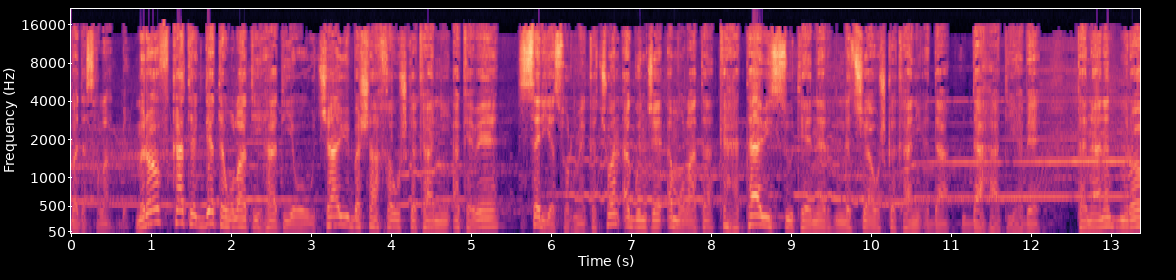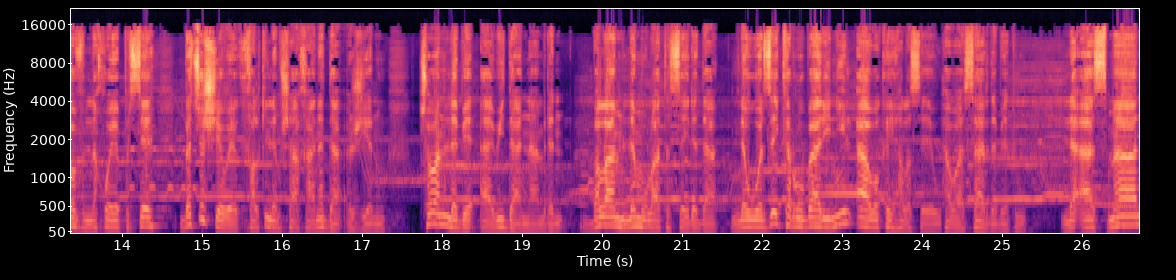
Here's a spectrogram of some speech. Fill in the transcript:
بەدەسەڵات بێ مرۆڤ کاتێک دێتە وڵاتی هاتیەوە و چاوی بە شاخە وشکەکانی ئەکەوێ سەریە سوڕمێ کە چۆن ئەگونجێ ئەم وڵاتە کە هەتاوی سووتێنەر لە چیاوشکەکانی ئەدا داهاتی هەبێ تەنانەت مرۆڤ لە خۆیە پرسێ بە چ شێوەیەک خەڵکی لەم شاخانەدا ئەژیەن و چۆن لە بێ ئاویدا نامرن بەڵام لەم وڵاتە سەیرەدا لە وەرزەی کە ڕووباری نیل ئاوەکەی هەڵەسەیە و هەوا سار دەبێت و لە ئاسمان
